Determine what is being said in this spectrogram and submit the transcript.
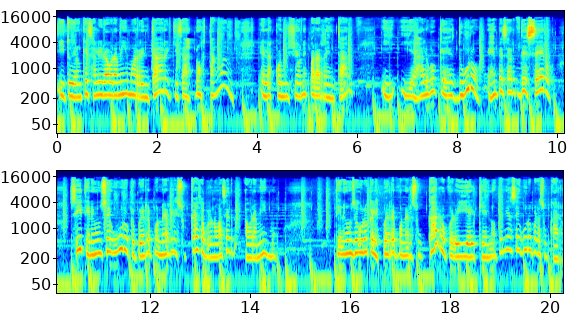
y tuvieron que salir ahora mismo a rentar y quizás no estaban en las condiciones para rentar. Y, y es algo que es duro, es empezar de cero. Sí, tienen un seguro que pueden reponerle su casa, pero no va a ser ahora mismo. Tienen un seguro que les puede reponer su carro, pero y el que no tenía seguro para su carro,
